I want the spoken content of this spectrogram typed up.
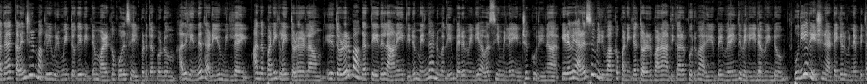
அதனால் கலைஞர் மகளிர் உரிமை தொகை திட்டம் வழக்கம் போல் செயல்படுத்தப்படும். அதில் எந்த தடையும் இல்லை. அந்த பணிகளை தொடரலாம். இது தொடர்பாக தேர்தல் ஆணையத்திடம் எந்த அனுமதியும் பெற வேண்டிய அவசியமில்லை என்று கூறினார். எனவே அரசு விரிவாக்க பணிகள் தொடர்பான அதிகாரப்பூர்வ அறிவிப்பை விரைந்து வெளியிட வேண்டும். புதிய ரேஷன் அட்டைகள் விண்ணப்பித்த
